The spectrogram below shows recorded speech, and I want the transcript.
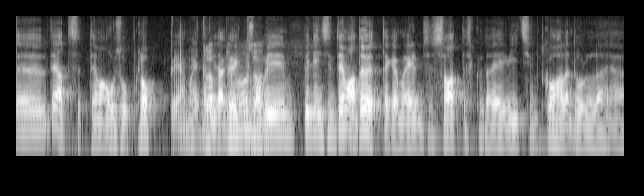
äh, teatas, et tema usub Kloppi ja ma ei tea, mida kõike, ma pidin, pidin siin tema tööd tegema eelmises saates, kui ta ei viitsinud kohale tulla ja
